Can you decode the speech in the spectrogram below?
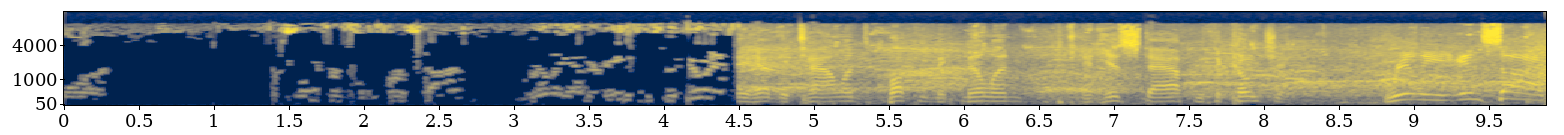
for for the first time. Rillie underneath. They have the talent, Bucky McMillan and his staff with the coaching. Rillie inside.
